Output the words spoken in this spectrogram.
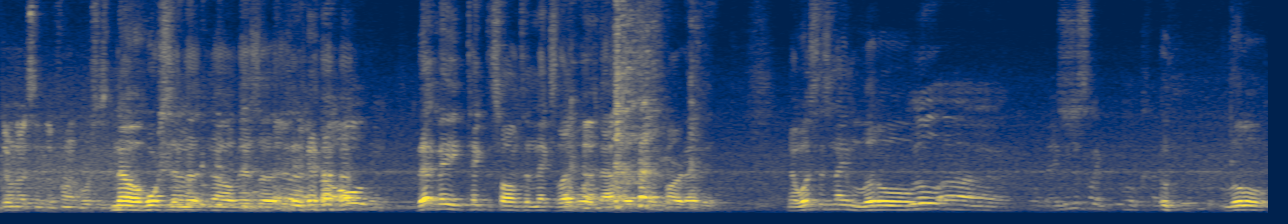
Donuts in the front, horses in No, horses in the, no, there's a, that may take the song to the next level if that was part of it. Now, what's his name? Little, Lil, uh, it was just like Lil Cuddy. little,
